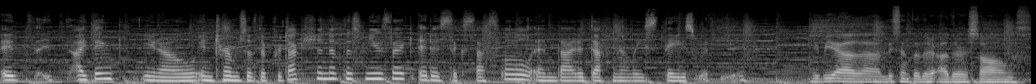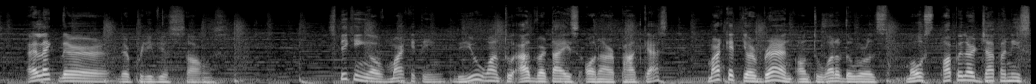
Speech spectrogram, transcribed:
it, it, I think you know, in terms of the production of this music, it is successful, and that it definitely stays with you. Maybe I'll uh, listen to their other songs. I like their their previous songs. Speaking of marketing, do you want to advertise on our podcast? Market your brand onto one of the world's most popular Japanese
